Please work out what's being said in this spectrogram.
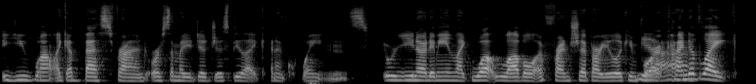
you want, like, a best friend or somebody to just be, like, an acquaintance? Or, you know what I mean? Like, what level of friendship are you looking for? Yeah. Kind of like,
